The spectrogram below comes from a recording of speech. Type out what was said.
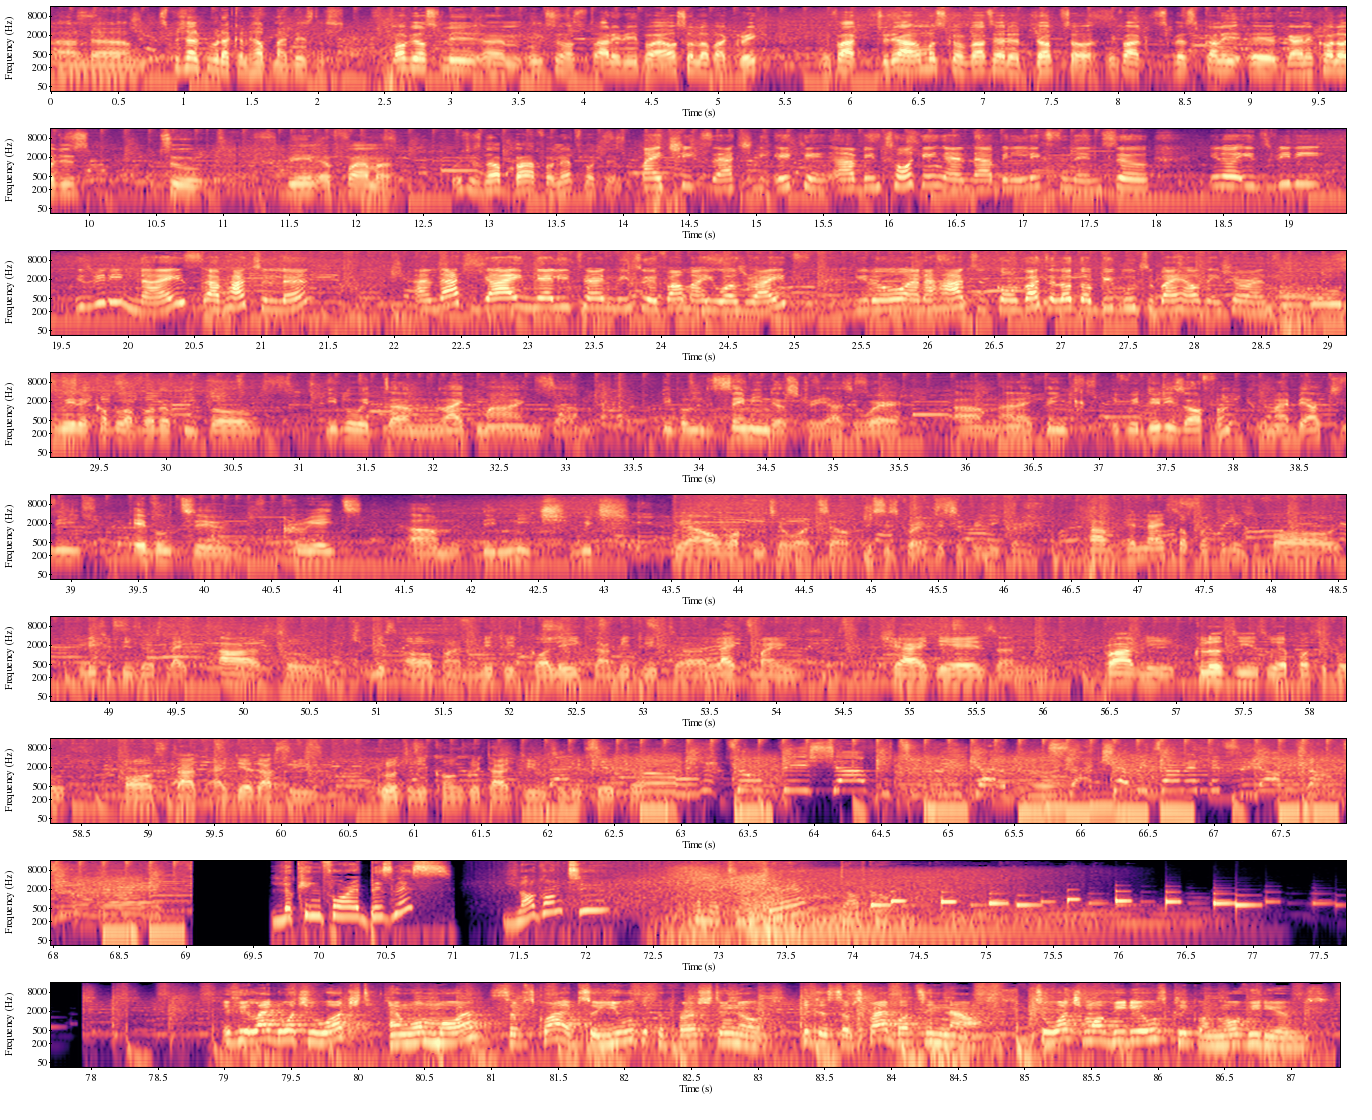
and um, especially people that can help my business. I'm obviously um, into hospitality, but I also love agric. In fact, today I almost converted a doctor, in fact, specifically a gynecologist, to being a farmer, which is not bad for networking. my cheeks are actually aching. I've been talking and I've been listening. So, you know, it's really it's really nice. I've had to learn. And that guy nearly turned me to a farmer. He was right. You know, and I had to convert a lot of people to buy health insurance. mingled with a couple of other people, people with um, like minds, um, people in the same industry, as it were. Um, and I think if we do this often, we might be actually able to create um, the niche which we are all working towards. So this is great. This is really great. um, a nice opportunity for little business like ours to meet up and meet with colleagues and meet with uh, like minds, share ideas, and probably close deals where possible or start ideas as we grow to become greater deals in the future. Don't be shy with you, you gotta such every time it hits the all come to me. Looking for a business? Log on to connectnigeria.com. If you liked what you watched and want more, subscribe so you will be the first to know. Hit the subscribe button now. To watch more videos, click on more videos.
